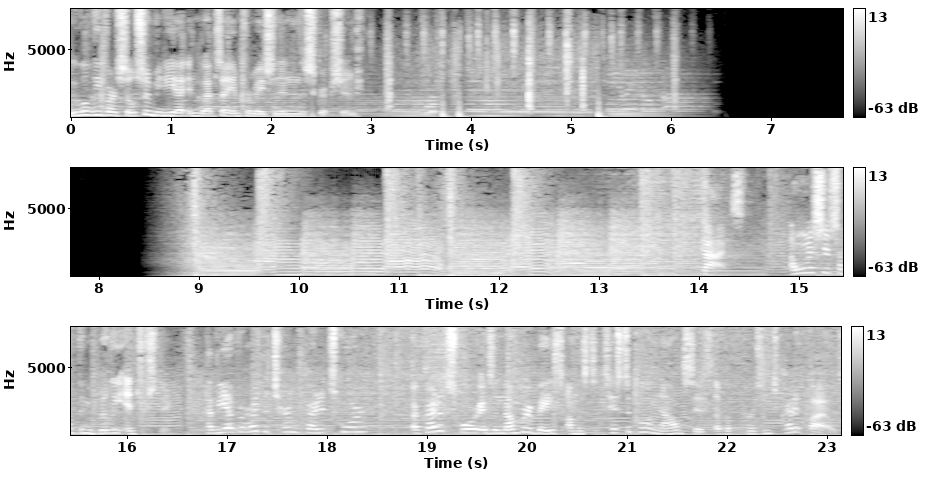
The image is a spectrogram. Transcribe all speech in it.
We will leave our social media and website information in the description. Guys, I want to share something really interesting. Have you ever heard the term credit score? A credit score is a number based on the statistical analysis of a person's credit files.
